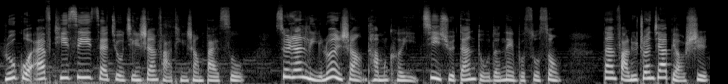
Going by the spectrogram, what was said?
如果 FTC 在旧金山法庭上败诉，虽然理论上他们可以继续单独的内部诉讼，但法律专家表示，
